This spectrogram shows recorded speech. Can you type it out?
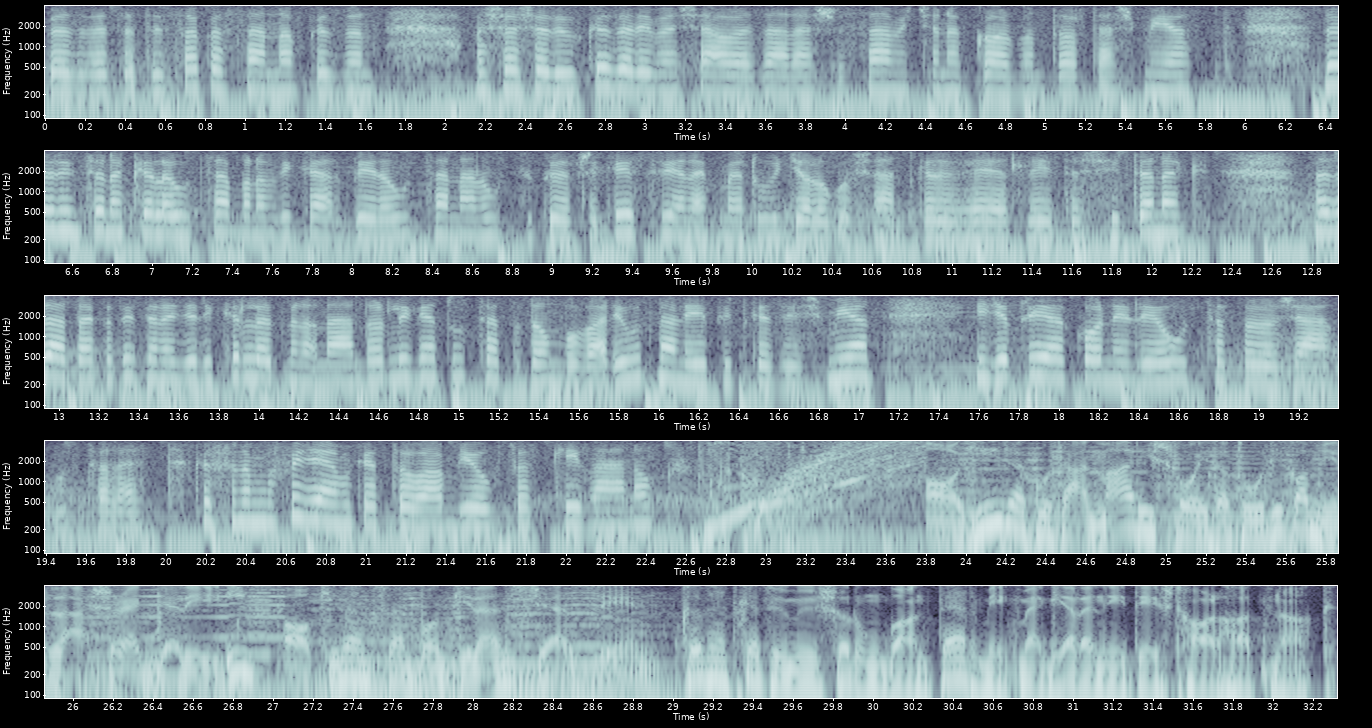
bevezető szakaszán napközben a Sesedő közelében sávlezárásra számítsanak karbantartás miatt. Lőrincönökele utcában a Vikár Béla utcánál útszükületre készüljenek, mert úgy gyalogos átkelő helyet létesítenek. Lezárták a 11. kerületben a Nándorliget utcát a Dombovári útnál építkezés miatt, így a Priya Cornélia utca felől Zsák utca lett. Köszönöm a figyelmüket, további jó utat kívánok! A hírek után már is folytatódik a millás reggeli, itt a 90.9 jazz Következő műsorunkban termék megjelenítést hallhatnak.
